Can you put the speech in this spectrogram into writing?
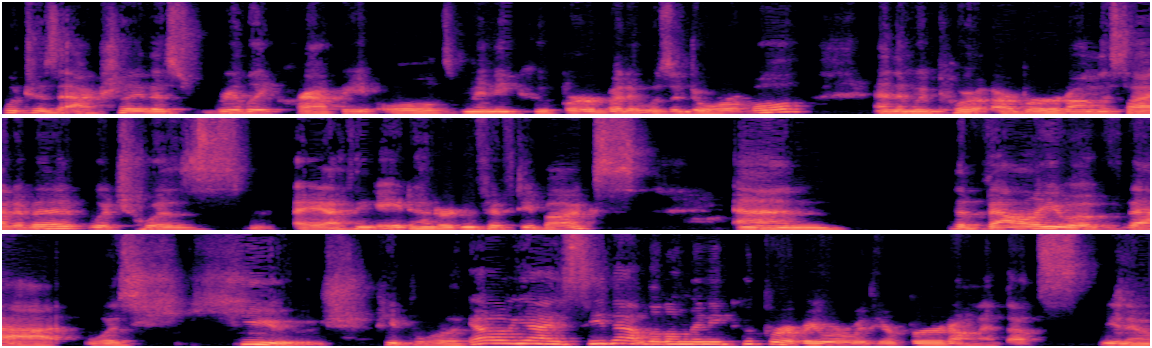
which was actually this really crappy old Mini Cooper, but it was adorable. And then we put our bird on the side of it, which was I think 850 bucks, and the value of that was huge. People were like, "Oh yeah, I see that little Mini Cooper everywhere with your bird on it. That's you know,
